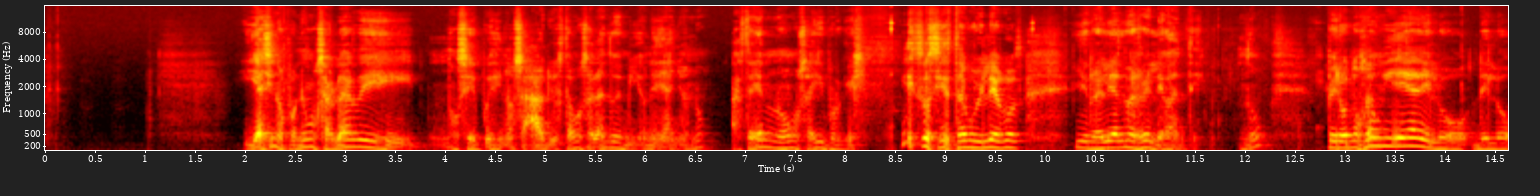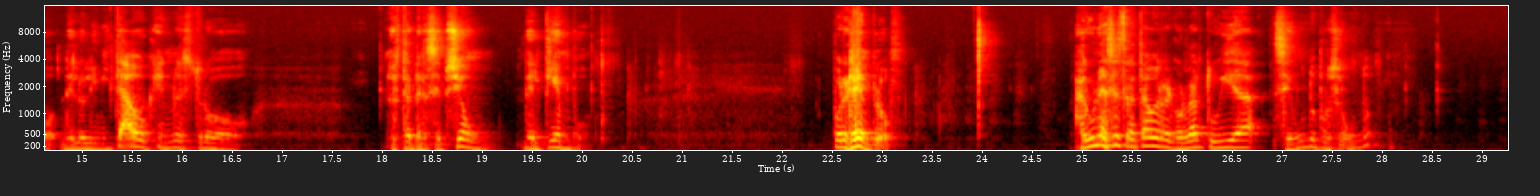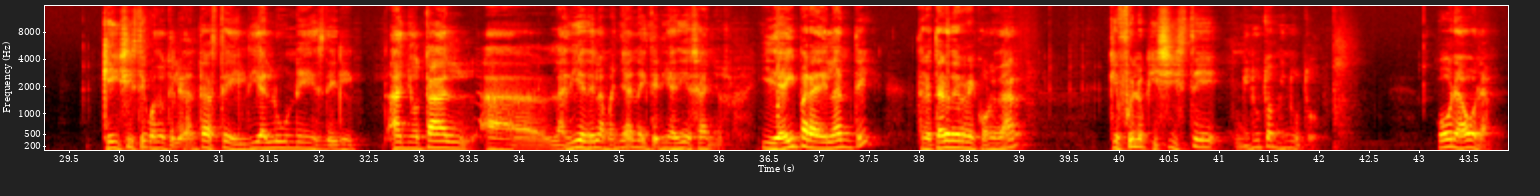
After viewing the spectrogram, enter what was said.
Y ya si nos ponemos a hablar de, no sé, pues dinosaurios, estamos hablando de millones de años, ¿no? Hasta allá no nos vamos a ir porque eso sí está muy lejos y en realidad no es relevante, ¿no? pero nos da una idea de lo, de lo, limitado que es nuestro, nuestra percepción del tiempo. Por ejemplo, ¿alguna vez has tratado de recordar tu vida segundo por segundo? ¿Qué hiciste cuando te levantaste el día lunes del año tal a las 10 de la mañana y tenías 10 años? Y de ahí para adelante tratar de recordar qué fue lo que hiciste minuto a minuto hora a hora.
